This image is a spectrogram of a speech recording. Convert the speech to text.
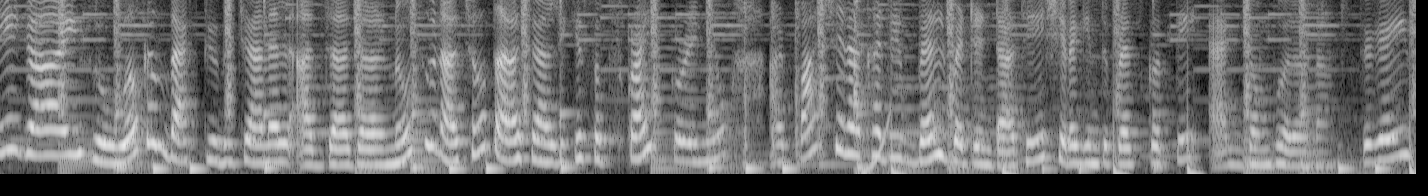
Hey guys welcome back to the channel আর যারা যারা নতুন আছো, তারা চ্যানেলটিকে সাবস্ক্রাইব করে নিও আর পাশে রাখা যে বেল বাটনটা আছে, সেটা কিন্তু প্রেস করতে একদম ভুলো না। তো গাইজ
